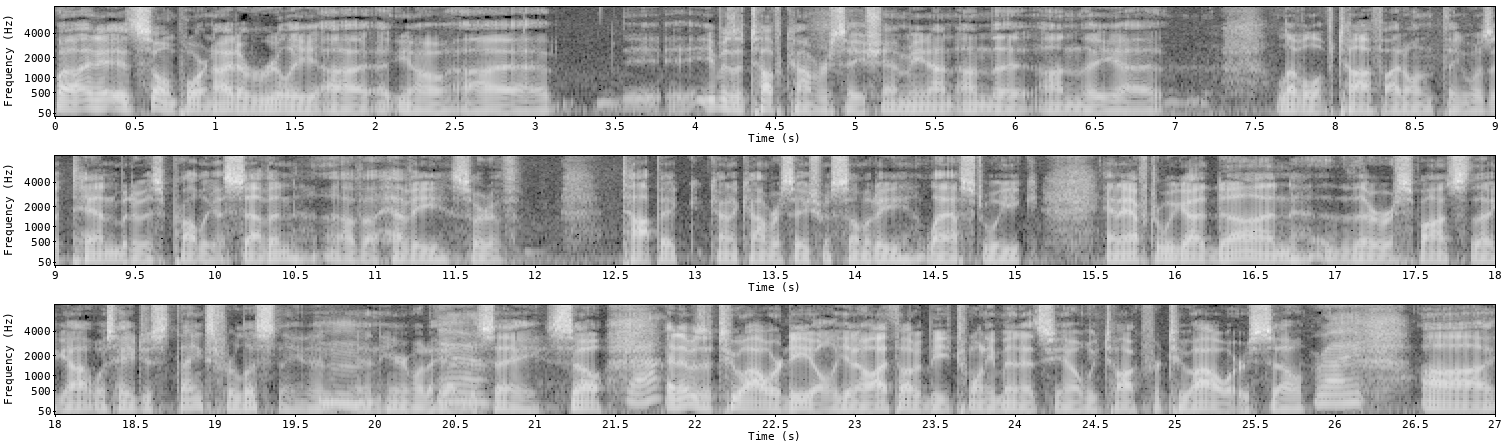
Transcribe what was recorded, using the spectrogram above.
Well, and it's so important. I had a really, uh, you know, uh, it it was a tough conversation. I mean, on, on the on the uh, level of tough, I don't think it was a ten, but it was probably a seven of a heavy sort of topic kind of conversation with somebody last week. And after we got done, the response that I got was, "Hey, just thanks for listening and, and hearing what I had Mm-hmm. To say." So, Yeah. and it was a two-hour deal. You know, I thought it'd be twenty minutes. You know, we talked for two hours. So, Right. uh,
